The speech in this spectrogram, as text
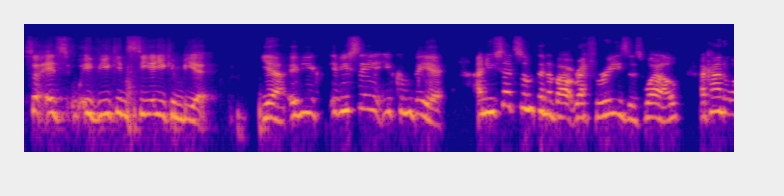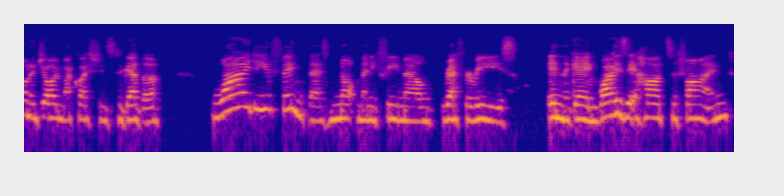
So it's if you can see it, you can be it. Yeah, if you if you see it, you can be it. And you said something about referees as well. I kind of want to join my questions together. Why do you think there's not many female referees in the game. Why is it hard to find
